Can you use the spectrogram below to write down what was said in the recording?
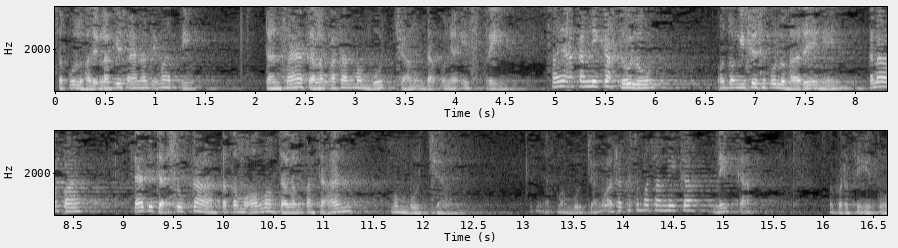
10 hari lagi saya nanti mati. Dan saya dalam keadaan membujang, tidak punya istri. Saya akan nikah dulu untuk ngisi 10 hari ini. Kenapa? Saya tidak suka ketemu Allah dalam keadaan membujang. Ya, membujang. Kalau ada kesempatan nikah, nikah. Seperti itu.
